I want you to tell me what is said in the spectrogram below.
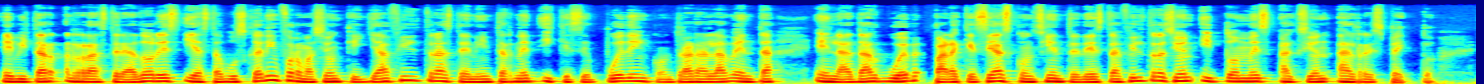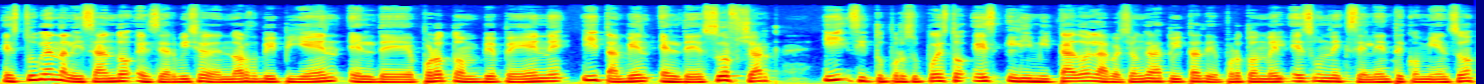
evitar rastreadores y hasta buscar información que ya filtraste en internet y que se puede encontrar a la venta en la dark web para que seas consciente de esta filtración y tomes acción al respecto. Estuve analizando el servicio de NordVPN, el de ProtonVPN y también el de Surfshark y si tu presupuesto es limitado, la versión gratuita de ProtonMail es un excelente comienzo,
